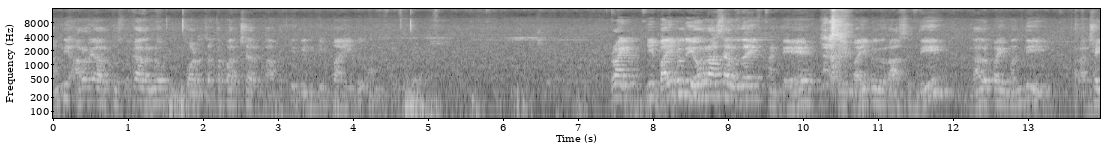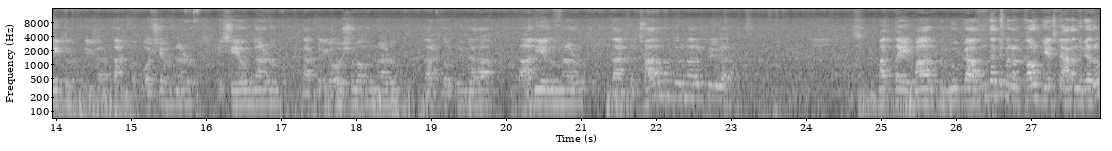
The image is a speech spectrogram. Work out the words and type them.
అన్ని అరవై ఆరు పుస్తకాలను వాడు జతపరిచారు కాబట్టి దీనికి బైబిల్ అని రైట్ ఈ బైబిల్ని ఎవరు రాశారు ఉదయ్ అంటే ఈ బైబిల్ రాసింది నలభై మంది రచయితులు ప్రియుల దాంట్లో మోషే ఉన్నాడు విషయ ఉన్నాడు దాంట్లో యోషువ ఉన్నాడు దాంట్లో ప్రియుల దానియలు ఉన్నాడు దాంట్లో చాలా మంది ఉన్నారు ప్రియుల మత్తయి మార్కు లూకా అందరినీ మనం కౌంట్ చేస్తే ఆనంద్ గారు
